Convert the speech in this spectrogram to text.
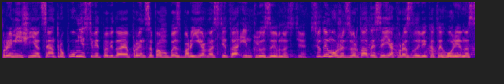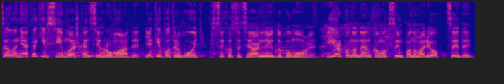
Приміщення центру повністю відповідає принципам безбар'єрності та інклюзивності. Сюди можуть звертатися як вразливі категорії населення, так і всі мешканці громади, які потребують психосоціальної допомоги. Ігор Кононенко, Максим Пономарьов. Цей день.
